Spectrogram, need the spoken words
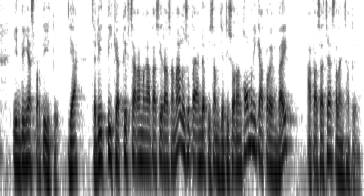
Intinya seperti itu, ya. Jadi tiga tips cara mengatasi rasa malu supaya Anda bisa menjadi seorang komunikator yang baik. Apa saja selain satu ini.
